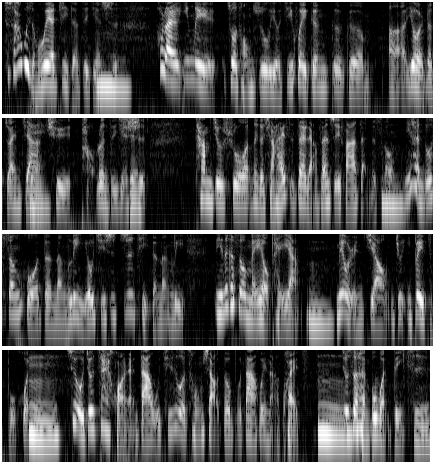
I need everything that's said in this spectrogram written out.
就是他为什么会要记得这件事？后来因为做童书，有机会跟各个呃幼儿的专家去讨论这件事。他们就说，那个小孩子在两三岁发展的时候，嗯、你很多生活的能力，尤其是肢体的能力，你那个时候没有培养，嗯，没有人教，你就一辈子不会。嗯，所以我就在恍然大悟，其实我从小都不大会拿筷子，嗯，就是很不稳定。是，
